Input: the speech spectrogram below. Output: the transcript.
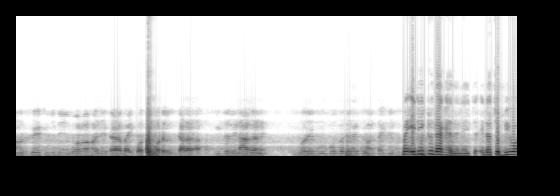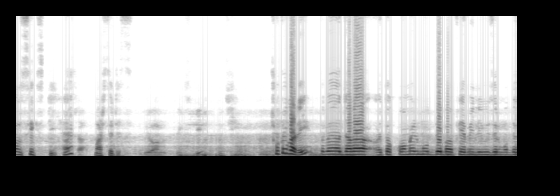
মানুষকে এসে যদি বলা হয় যে এটা ভাই কত মডেল যারা ইজিলি না জানে ধরে বলব যে ভাই তোমার এক ভাই এটা একটু দেখা দেন এইটা এটা হচ্ছে বি ওয়ান সিক্সটি হ্যাঁ? আচ্ছা। মার্সিডিস সিক্সটি ছোট গাড়ি তবে যারা হয়তো কমের মধ্যে বা ফ্যামিলি ইউজের মধ্যে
